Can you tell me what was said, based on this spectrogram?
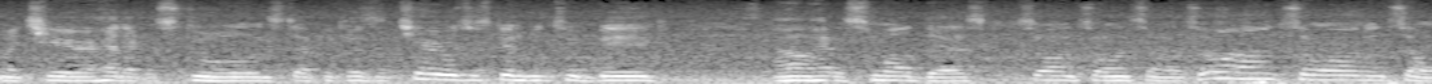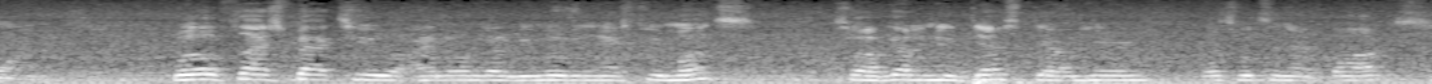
my chair. I had like a stool and stuff because the chair was just gonna be too big. I had a small desk. So on, so on, so on, so on, so on, and so on. Well, flashback to I know I'm gonna be moving the next few months. So I've got a new desk down here. That's what's in that box.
